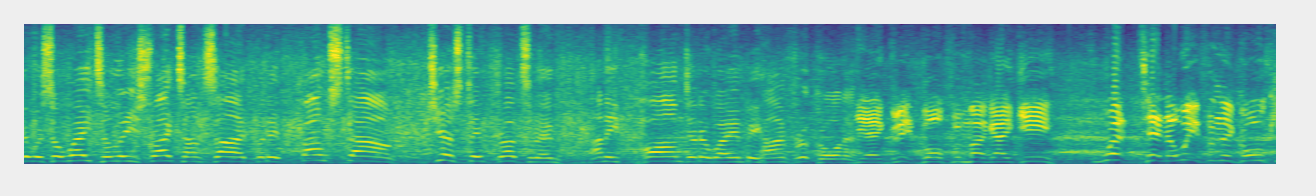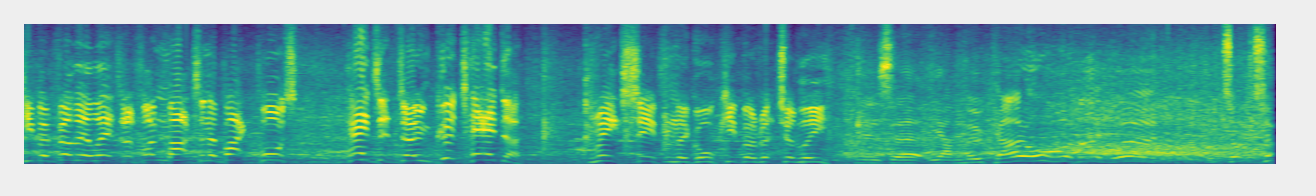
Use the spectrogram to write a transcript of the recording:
It was away to Lee's right-hand side, but it bounced down just in front of him, and he palmed it away and behind for a corner. Yeah, great ball from Magaye Gueye. Whipped it away from the goalkeeper. Billy Electric unmarked in the back post. Heads it down. Good header. Great save from the goalkeeper, Richard Lee. Here's uh, Jan Mucha. Oh, my word. He took too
